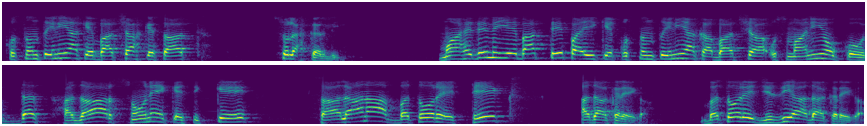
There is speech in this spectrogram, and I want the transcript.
قسطنطینیہ کے بادشاہ کے ساتھ صلح کر لی۔ معاہدے میں یہ بات طے پائی کہ قسطنطینیہ کا بادشاہ عثمانیوں کو دس ہزار سونے کے سکے سالانہ بطور ٹیکس ادا کرے گا، بطور جزیہ ادا کرے گا۔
